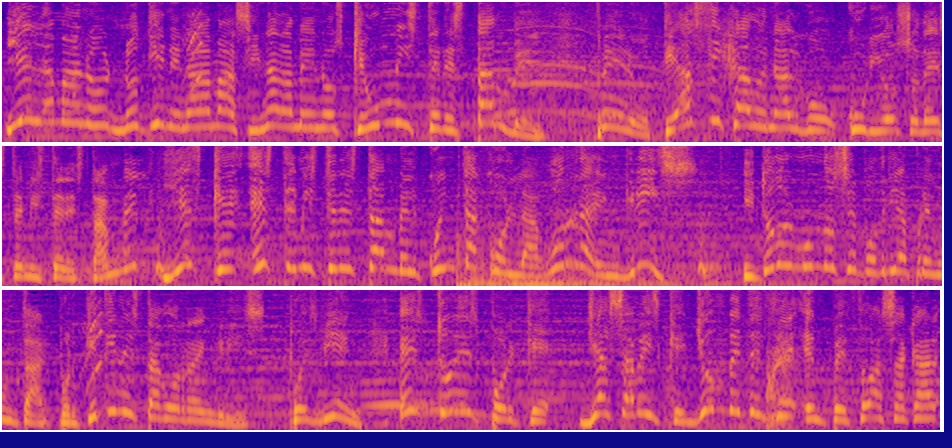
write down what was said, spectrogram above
Y en la mano no tiene nada más y nada menos que un Mr. Stumble pero, ¿te has fijado en algo curioso de este Mr. Stumble? Y es que este Mr. Stumble cuenta con la gorra en gris. Y todo el mundo se podría preguntar, ¿por qué tiene esta gorra en gris? Pues bien, es porque ya sabéis que John BTC empezó a sacar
